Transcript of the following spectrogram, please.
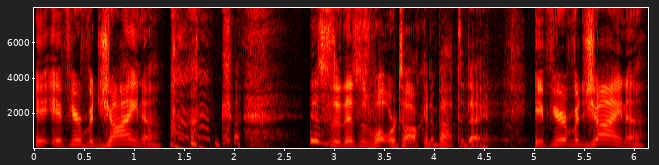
If your vagina, this is this is what we're talking about today. If your vagina,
